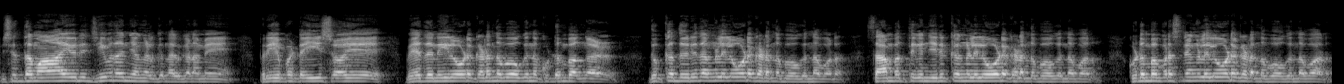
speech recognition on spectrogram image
വിശുദ്ധമായ ഒരു ജീവിതം ഞങ്ങൾക്ക് നൽകണമേ. പ്രിയപ്പെട്ട ഈശോയെ വേദനയിലൂടെ കടന്നു പോകുന്ന കുടുംബങ്ങൾ ദുഃഖ ദുരിതങ്ങളിലൂടെ കടന്നു പോകുന്നവർ സാമ്പത്തിക ഞെരുക്കങ്ങളിലൂടെ കടന്നു പോകുന്നവർ കുടുംബ പ്രശ്നങ്ങളിലൂടെ കടന്നു പോകുന്നവർ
